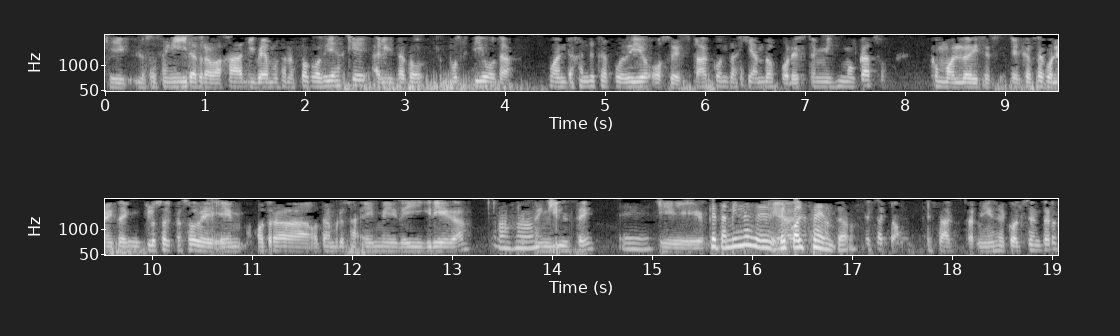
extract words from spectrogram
que los hacen ir a trabajar y vemos a los pocos días que alguien está positivo, o sea, cuánta gente se ha podido o se está contagiando por este mismo caso. Como lo dices, el caso de Conecta, incluso el caso de otra otra empresa MDY, Ajá. en Lince, eh, eh, que también es de, call center. Exacto, exacto, también es de call center.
